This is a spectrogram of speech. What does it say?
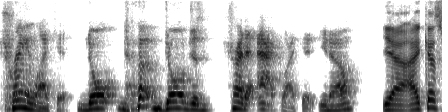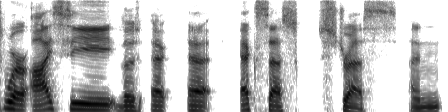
train like it. Don't don't just try to act like it. You know. Yeah, I guess where I see the uh, uh, excess stress, and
